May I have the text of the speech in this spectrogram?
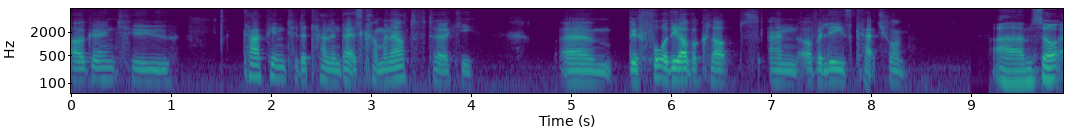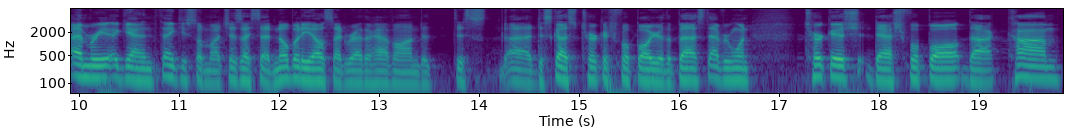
are going to tap into the talent that is coming out of Turkey um, before the other clubs and other leagues catch on. Um, so Emre, again, thank you so much. As I said, nobody else I'd rather have on to dis, uh, discuss Turkish football. You're the best, everyone. Turkish-football.com.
